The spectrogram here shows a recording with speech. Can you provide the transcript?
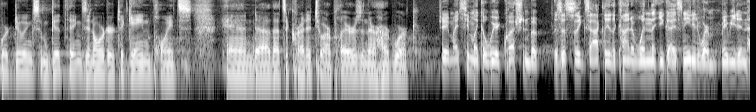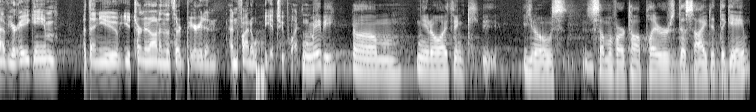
we're doing some good things in order to gain points, and uh, that's a credit to our players and their hard work. Jay, it might seem like a weird question, but is this exactly the kind of win that you guys needed where maybe you didn't have your A game, but then you, you turn it on in the third period and, and find a way to get two points? Maybe. Um, you know, I think, you know, some of our top players decided the game.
